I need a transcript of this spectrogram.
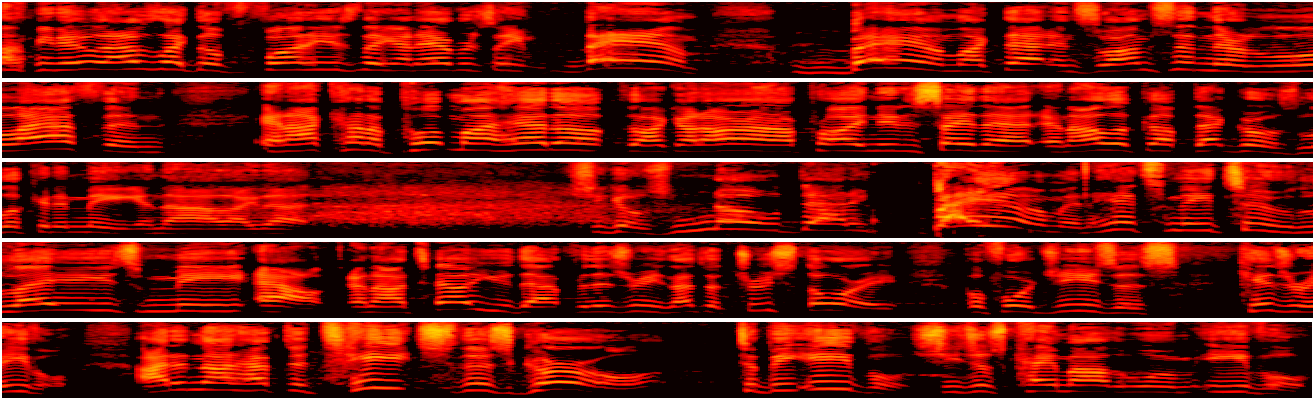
I mean, it, that was like the funniest thing I'd ever seen. Bam, bam, like that. And so I'm sitting there laughing, and I kind of put my head up, like, all right, I probably need to say that. And I look up, that girl's looking at me in the eye like that. She goes, No, daddy, bam, and hits me too, lays me out. And I tell you that for this reason. That's a true story before Jesus. Kids are evil. I did not have to teach this girl to be evil. She just came out of the womb evil,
